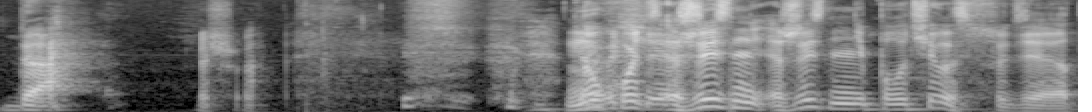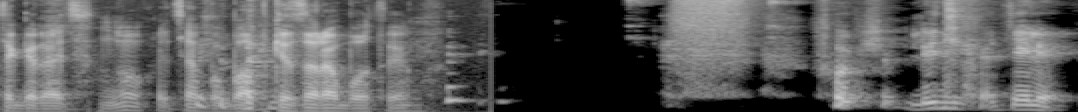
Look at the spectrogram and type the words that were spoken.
Да. Хорошо. Ну, хоть жизнь, жизнь не получилось в суде отыграть. Ну, хотя бы бабки заработаем. В общем, люди хотели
